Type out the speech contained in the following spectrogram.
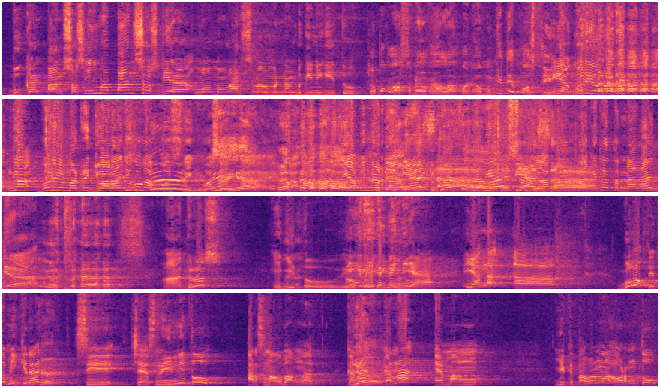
bukan pansos, ini mah pansos dia ngomong Arsenal menang begini gitu. Coba kalau Arsenal kalah, Pak, nggak mungkin dia posting. Iya, gue Real Madrid. Enggak, gue Real Madrid juara aja gue gak posting. Gue Iya. santai. Gak apa-apa. Iya bener. Udah dah. biasa. Udah biasa. Udah Udah biasa. biasa. Gak apa-apa. Kita tenang aja. Nah, terus Ya gitu. Loh, Intinya, ya nggak. gue waktu itu mikirnya Oke. si Chesney ini tuh Arsenal banget. Karena Iya. karena emang ya ketahuan lah orang tuh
